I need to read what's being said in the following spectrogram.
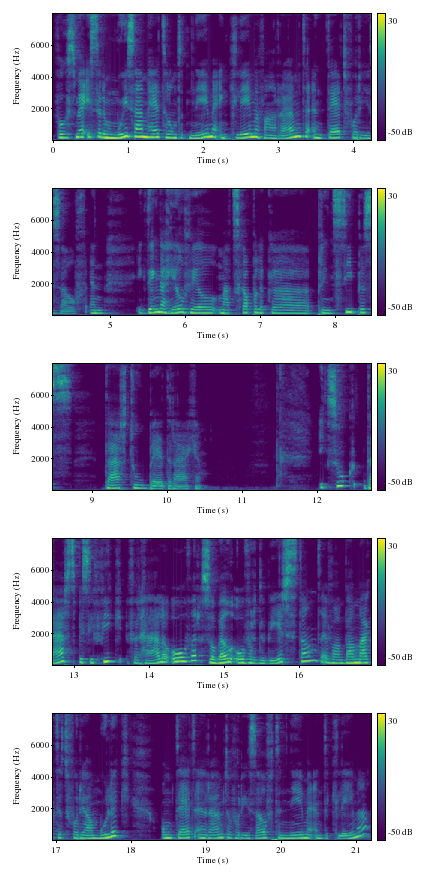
Volgens mij is er een moeizaamheid rond het nemen en claimen van ruimte en tijd voor jezelf. En ik denk dat heel veel maatschappelijke principes daartoe bijdragen. Ik zoek daar specifiek verhalen over, zowel over de weerstand en van wat maakt het voor jou moeilijk om tijd en ruimte voor jezelf te nemen en te claimen,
